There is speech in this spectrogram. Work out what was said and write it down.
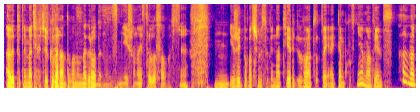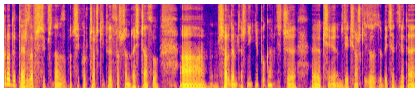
Ale tutaj macie chociaż gwarantowaną nagrodę, no, zmniejszona jest ta losowość. Nie? Jeżeli popatrzymy sobie na tier 2, to tutaj itemków nie ma, więc ale nagrody też zawsze się przydadzą. Zobaczcie, kurczaczki to jest oszczędność czasu, a shardem też nikt nie pogardzi, czy e, dwie książki do zdobycia, gdzie te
